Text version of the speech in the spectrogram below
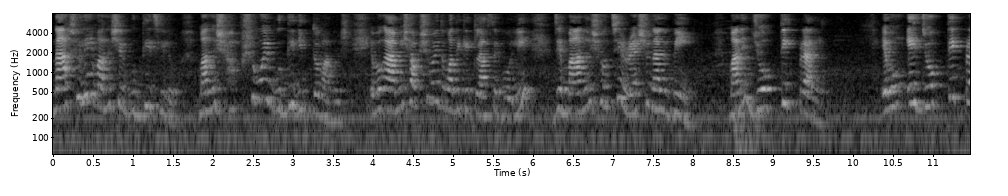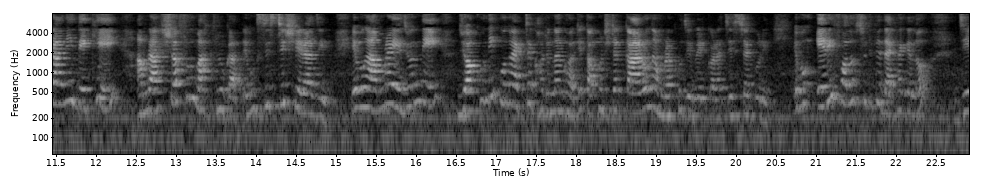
না আসলেই মানুষের বুদ্ধি ছিল। মানুষ সবসময় বুদ্ধিদীপ্ত মানুষ। এবং আমি সবসময় তোমাদেরকে ক্লাসে বলি যে মানুষ হচ্ছে রেশনাল বিং মানে যৌক্তিক প্রাণী। এবং এই যৌক্তিক প্রাণী দেখেই আমরা আশরাফুল মাখলুকাত এবং সৃষ্টির সেরা জীব। এবং আমরা এই এজন্যেই যখনই কোনো একটা ঘটনা ঘটে, তখন সেটার কারণ আমরা খুঁজে বের করার চেষ্টা করি। এবং এরই ফলশ্রুতিতে দেখা গেল যে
